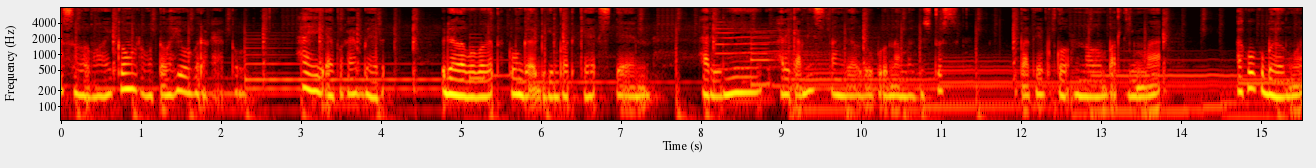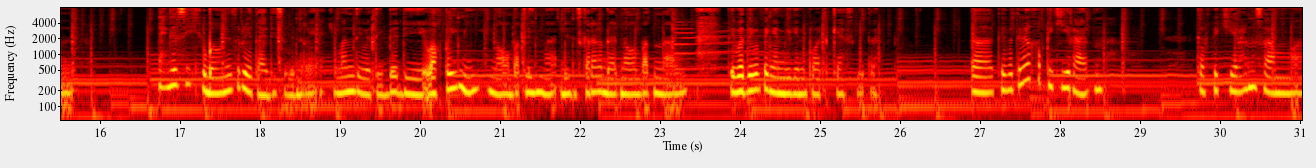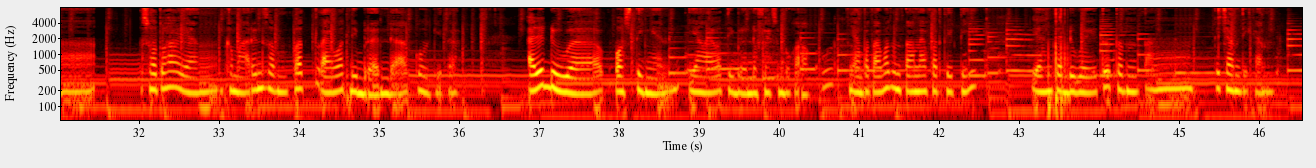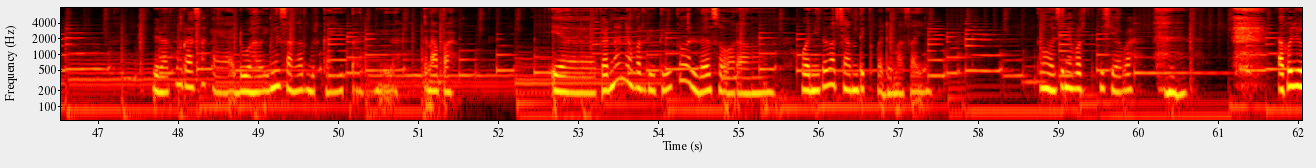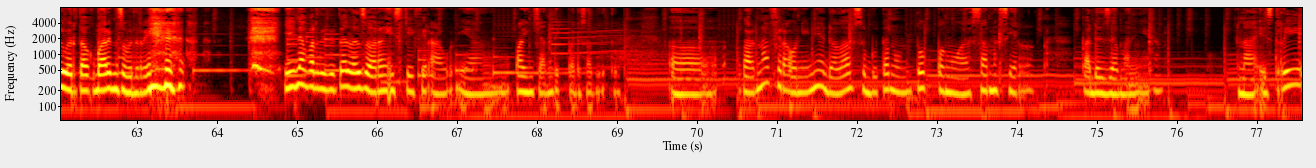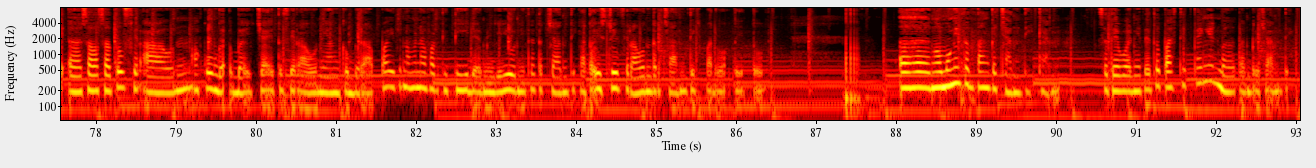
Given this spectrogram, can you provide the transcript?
Assalamualaikum warahmatullahi wabarakatuh. Hai apa kabar? Udah lama banget aku nggak bikin podcast Dan hari ini hari Kamis tanggal 26 Agustus Tepatnya pukul 0.45 Aku kebangun. Eh enggak sih kebangun itu dari tadi sebenarnya. Cuman tiba-tiba di waktu ini 0.45 Dan sekarang udah 0.46 Tiba-tiba pengen bikin podcast gitu. Uh, Tiba-tiba kepikiran kepikiran sama suatu hal yang kemarin sempat lewat di beranda aku gitu. Ada dua postingan yang lewat di beranda Facebook aku. Yang pertama tentang Nefertiti yang kedua itu tentang kecantikan. Dan aku ngerasa kayak dua hal ini sangat berkaitan gitu. Kenapa? Ya karena Nefertiti itu adalah seorang wanita tercantik pada masanya tau gak sih Nefertiti siapa? Aku juga baru tahu kemarin sebenarnya. Jadi Nefertiti itu adalah seorang istri Firaun yang paling cantik pada saat itu. Uh, karena Firaun ini adalah sebutan untuk penguasa Mesir pada zamannya. Nah istri uh, salah satu Firaun aku nggak baca itu Firaun yang keberapa itu namanya Nefertiti dan menjadi wanita tercantik atau istri Firaun tercantik pada waktu itu uh, ngomongin tentang kecantikan. Setiap wanita itu pasti pengen banget tampil cantik.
